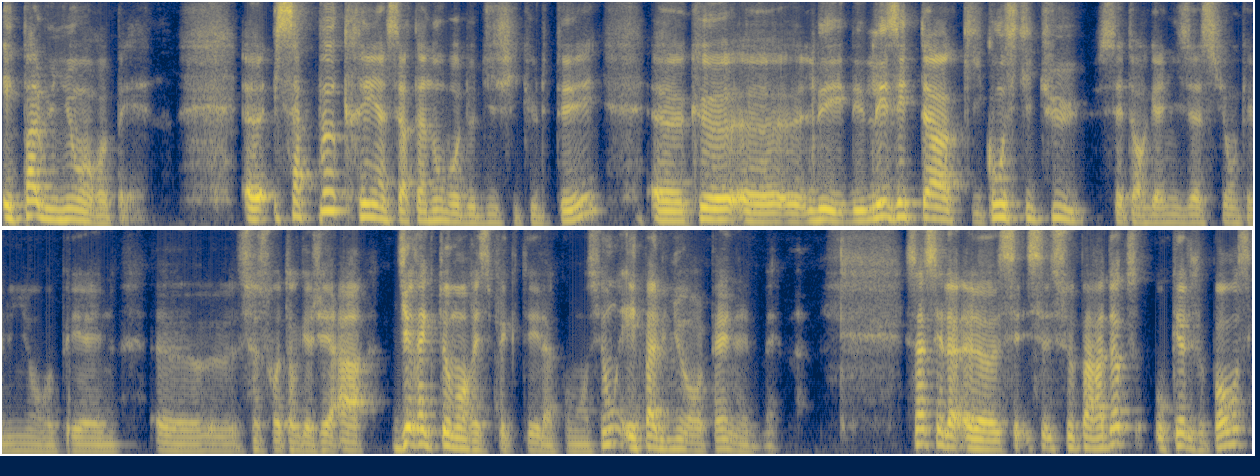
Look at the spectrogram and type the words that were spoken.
et pas l'Union européenne. Euh, ça peut créer un certain nombre de difficultés euh, que euh, les, États qui constituent cette organisation qu'est l'Union européenne se soient engagés à directement respecter la Convention et pas l'Union européenne elle-même. Ça, c'est ce paradoxe auquel je pense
